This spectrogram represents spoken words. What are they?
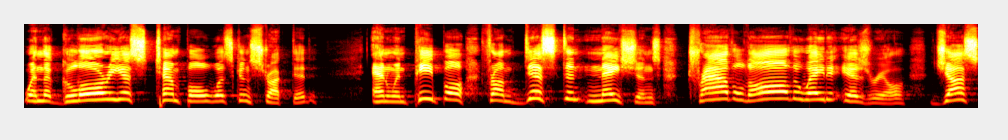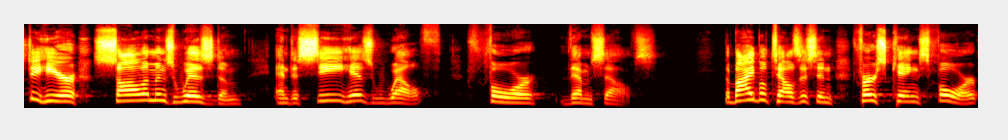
when the glorious temple was constructed, and when people from distant nations traveled all the way to Israel just to hear Solomon's wisdom and to see his wealth for themselves. The Bible tells us in 1 Kings 4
